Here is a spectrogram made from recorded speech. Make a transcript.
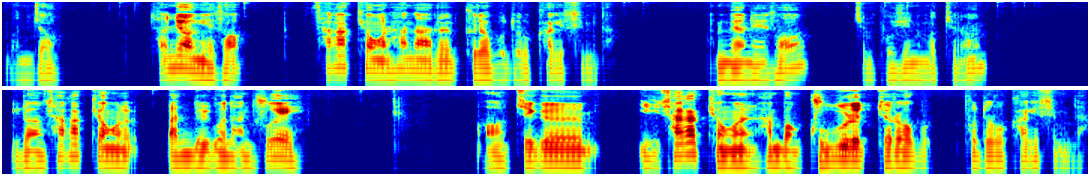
먼저 선형에서 사각형을 하나를 그려보도록 하겠습니다. 앞면에서 지금 보시는 것처럼 이러한 사각형을 만들고 난 후에 어, 지금 이 사각형을 한번 구부러뜨려 보도록 하겠습니다.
